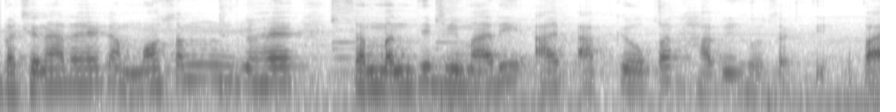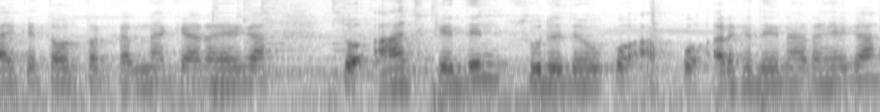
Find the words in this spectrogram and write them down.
बचना रहेगा। मौसम जो है, संबंधी बीमारी आज आपके ऊपर हावी हो सकती है। उपाय के तौर पर करना क्या रहेगा? तो आज के दिन सूर्यदेव को आपको अर्घ देना रहेगा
